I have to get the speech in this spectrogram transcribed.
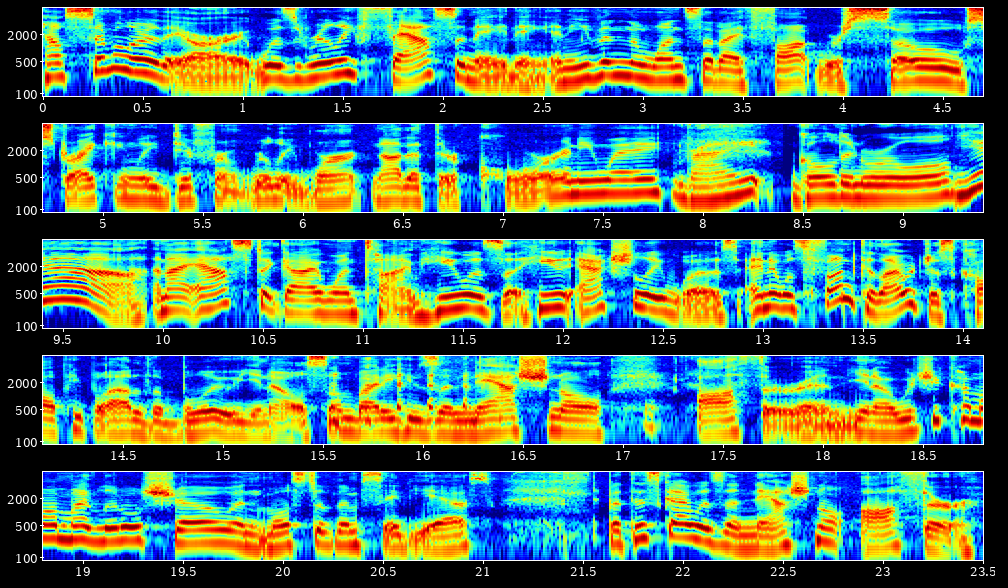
how similar they are. It was really fascinating. And even the ones that I thought were so strikingly different really weren't, not at their core anyway. Right? Golden rule. Yeah. And I asked a guy one time, he was, a, he actually was, and it was fun because I would just call people out of the blue, you know, somebody who's a national author and, you know, would you come on my little show? And most of them said yes. But this guy was a national author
